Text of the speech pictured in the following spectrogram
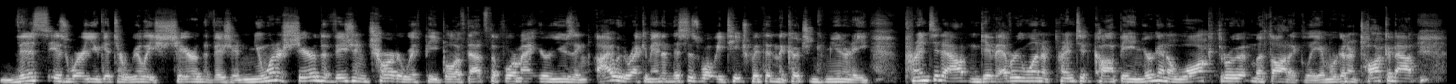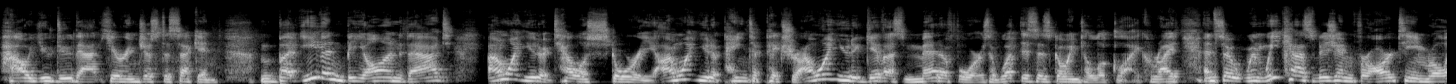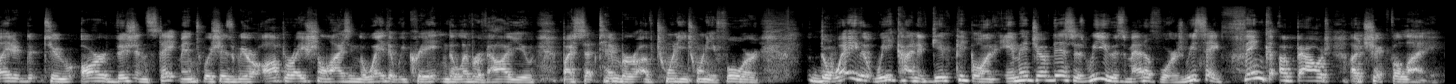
this is where you get to really share the vision. You want to share the vision charter with people if that's the format you're using. I would recommend, and this is what we teach within the coaching community, print it out and give everyone a printed copy, and you're going to walk through it methodically. And we're going to talk about how you do that here in just a second. But even beyond that, I want you to tell a story. I want you to paint a picture. I want you to give us metaphors of what this is going to look like, right? And so when we cast vision for our team related to our vision statement, which is we are operationalizing the way that we create and deliver value by September of 2024, the way that we kind of give people an image of this is we use metaphors. We say, think about a Chick fil A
